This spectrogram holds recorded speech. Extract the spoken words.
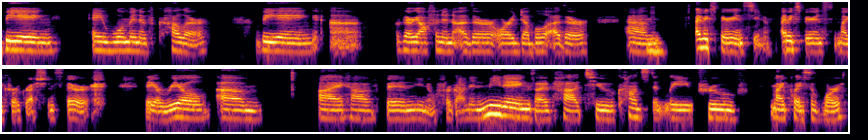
being a woman of color, being uh, very often an other or a double other, um, mm. I've experienced, you know, I've experienced microaggressions. They're, they are real. Um, I have been, you know, forgotten in meetings. I've had to constantly prove my place of worth.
